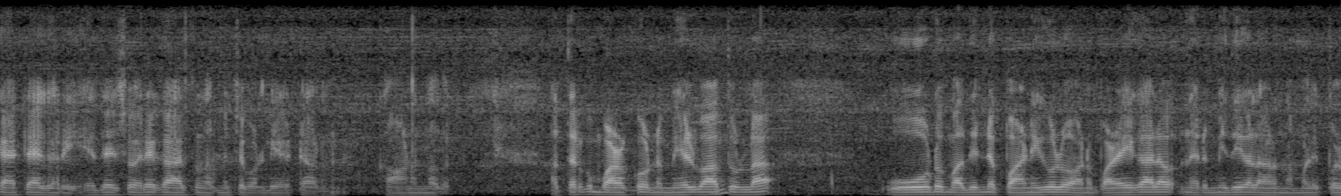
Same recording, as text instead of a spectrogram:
കാറ്റഗറി ഏകദേശം ഒരേ കാലത്ത് നിർമ്മിച്ച പള്ളിയായിട്ടാണ് കാണുന്നത്. അത്രക്കും പഴക്കമുണ്ട്. മേൽഭാഗത്തുള്ള ഓടും അതിന്റെ പണികളുമാണ് പഴയകാല നിർമ്മിതികളാണ് നമ്മളിപ്പോൾ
